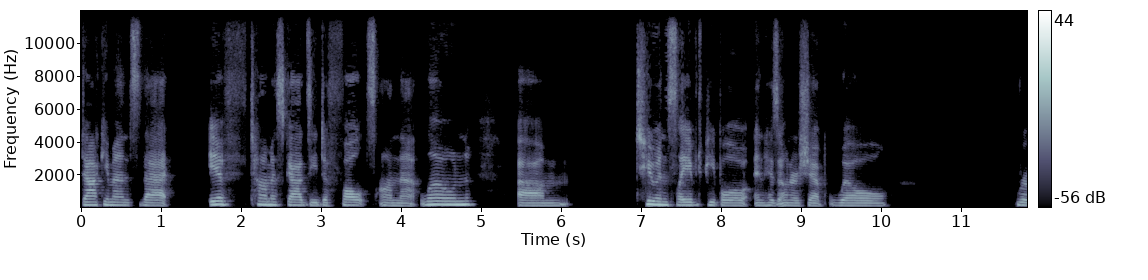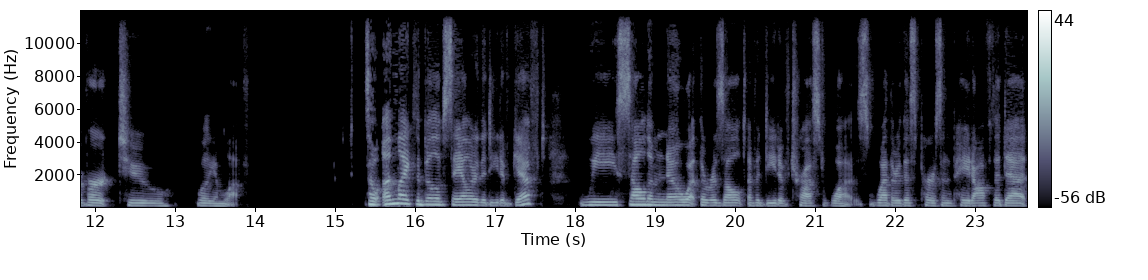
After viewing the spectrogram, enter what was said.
documents that if Thomas Godsey defaults on that loan, um, two enslaved people in his ownership will revert to William Love. So unlike the bill of sale or the deed of gift, we seldom know what the result of a deed of trust was, whether this person paid off the debt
